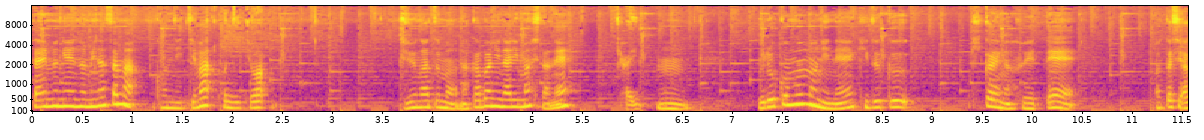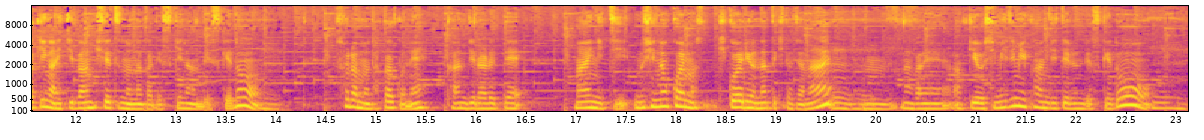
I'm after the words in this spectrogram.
対無限の皆様こんにちは。こんにちは。10月も半ばになりましたね。はい。うん。鱗ものにね気づく機会が増えて私秋が一番季節の中で好きなんですけど、空も高くね感じられて毎日虫の声も聞こえるようになってきたじゃない、うん。うん。なんかね秋をしみじみ感じてるんですけど、うん。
